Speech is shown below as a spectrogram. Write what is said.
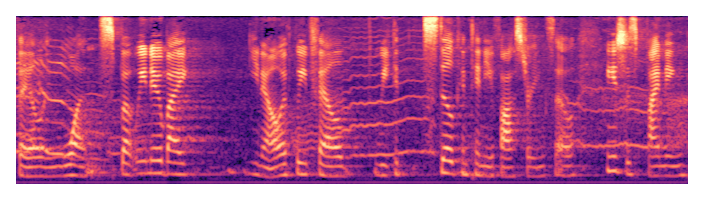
failing once, but we knew by, you know, if we failed, we could still continue fostering. So I think it's just finding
